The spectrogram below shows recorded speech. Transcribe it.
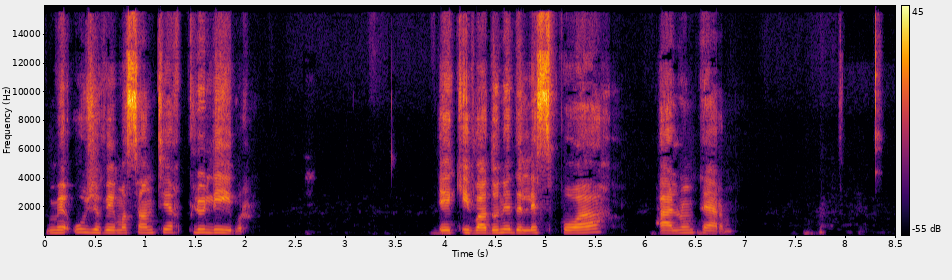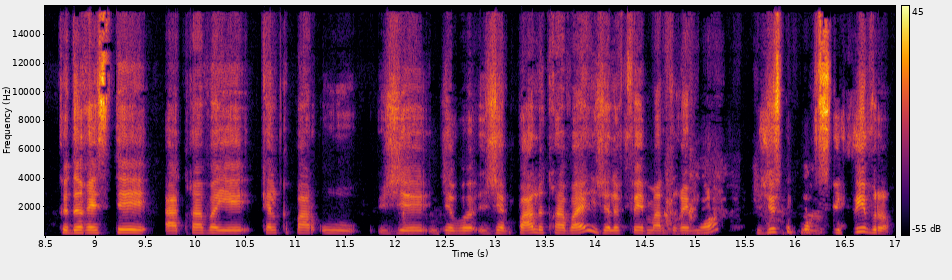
mais où je vais me sentir plus libre et qui va donner de l'espoir à long terme que de rester à travailler quelque part où je j'aime pas le travail, je le fais malgré moi, juste pour Mm. survivre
